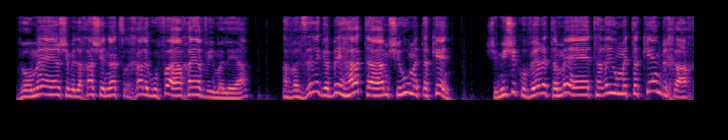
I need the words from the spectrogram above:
ואומר שמלאכה שאינה צריכה לגופה חייבים עליה, אבל זה לגבי הטעם שהוא מתקן. שמי שקובר את המת, הרי הוא מתקן בכך,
